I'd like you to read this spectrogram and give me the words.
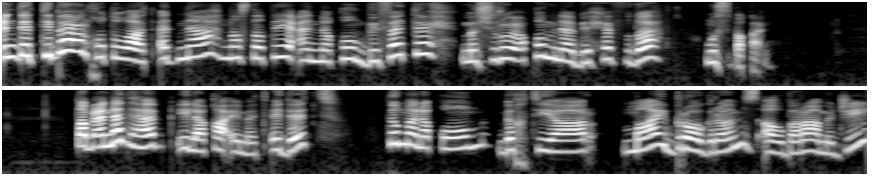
عند اتباع الخطوات أدناه نستطيع أن نقوم بفتح مشروع قمنا بحفظه مسبقا. طبعا نذهب إلى قائمة Edit ثم نقوم باختيار My Programs أو برامجي.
